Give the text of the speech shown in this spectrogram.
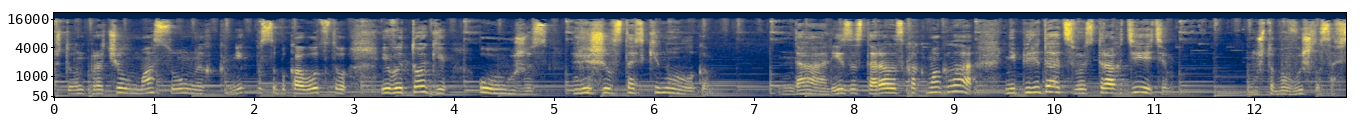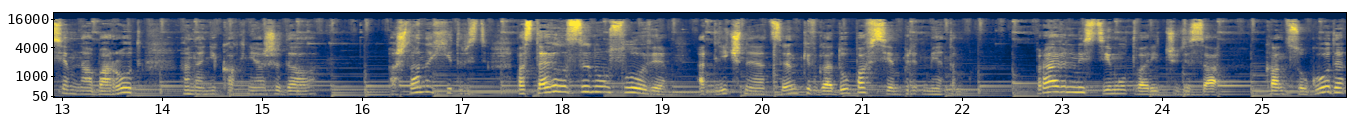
что он прочел массу умных книг по собаководству и в итоге, о ужас, решил стать кинологом. Да, Лиза старалась как могла не передать свой страх детям, но чтобы вышло совсем наоборот, она никак не ожидала. Пошла на хитрость, поставила сыну условия – отличные оценки в году по всем предметам. Правильный стимул творит чудеса. К концу года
